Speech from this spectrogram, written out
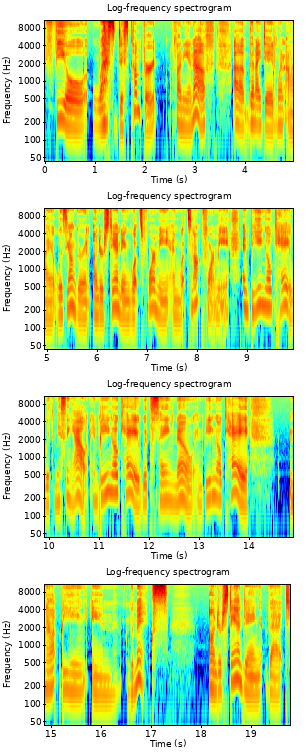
feel less discomfort funny enough, um, than I did when I was younger and understanding what's for me and what's not for me, and being okay with missing out, and being okay with saying no, and being okay not being in the mix. Understanding that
